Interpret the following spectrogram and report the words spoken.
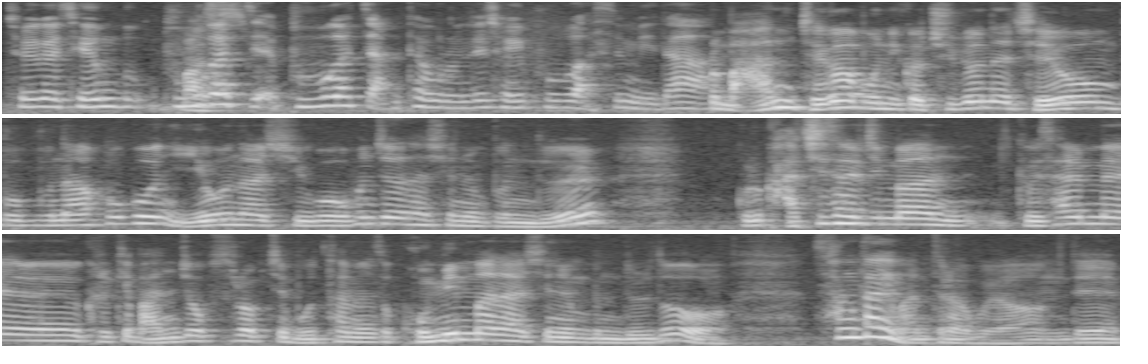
저희가 재혼 부, 부부 맞- 같지 부부 같지 않다고 그러는데 저희 부부 맞습니다. 많 제가 보니까 주변에 재혼 부부나 혹은 이혼하시고 혼자 사시는 분들 그리고 같이 살지만 그 삶에 그렇게 만족스럽지 못하면서 고민만 하시는 분들도 상당히 많더라고요. 근데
